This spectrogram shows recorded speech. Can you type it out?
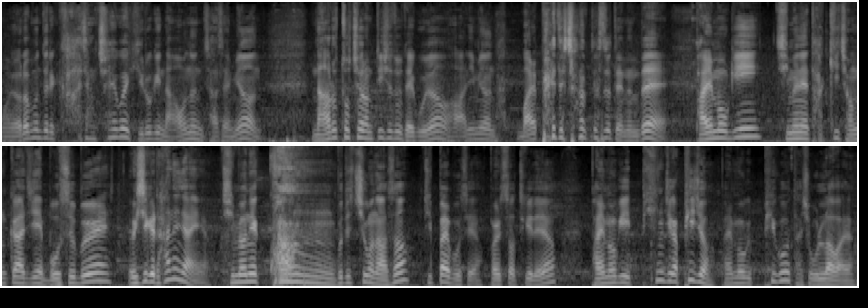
뭐 여러분들이 가장 최고의 기록이 나오는 자세면 나루토처럼 뛰셔도 되고요. 아니면 말팔대처럼 뛰어도 되는데 발목이 지면에 닿기 전까지의 모습을 의식을 하느냐예요. 지면에 꽝 부딪히고 나서 뒷발 보세요. 벌써 어떻게 돼요? 발목이 힌지가 피죠. 발목이 피고 다시 올라와요.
